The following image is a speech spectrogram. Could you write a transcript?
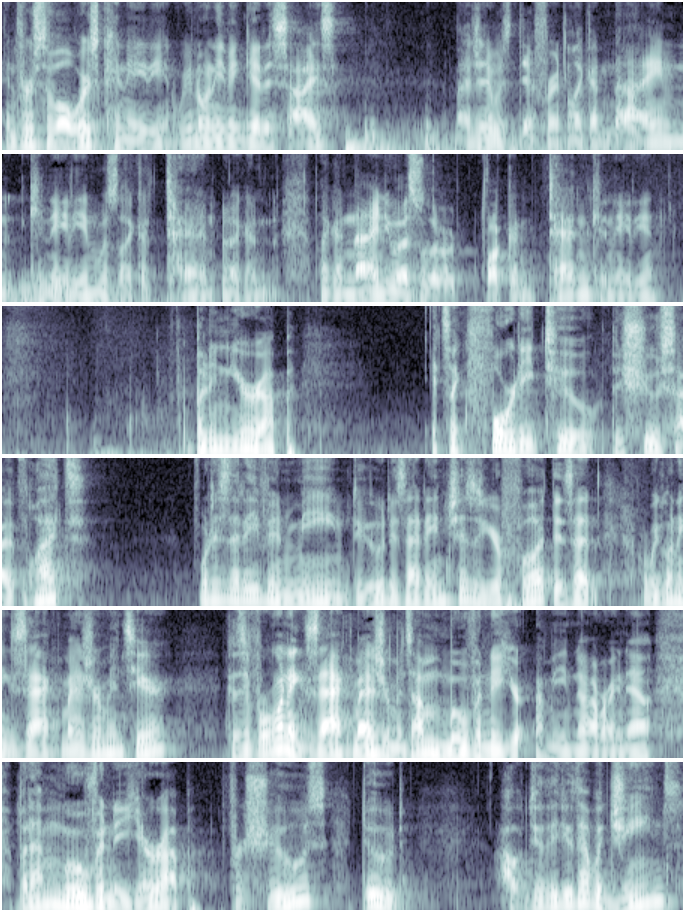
and first of all, where's Canadian? We don't even get a size. Imagine it was different. Like a nine Canadian was like a ten, like a like a nine US was a fucking ten Canadian. But in Europe, it's like forty two. The shoe size. What? What does that even mean, dude? Is that inches of your foot? Is that are we going exact measurements here? Because if we're going exact measurements, I'm moving to Europe. I mean, not right now, but I'm moving to Europe for shoes, dude. How, do they do that with jeans?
